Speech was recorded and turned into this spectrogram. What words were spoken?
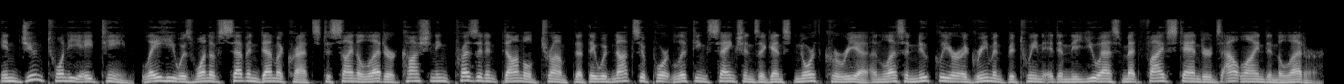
In June 2018, Leahy was one of seven Democrats to sign a letter cautioning President Donald Trump that they would not support lifting sanctions against North Korea unless a nuclear agreement between it and the U.S. met five standards outlined in the letter.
